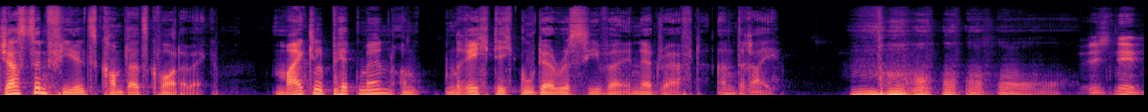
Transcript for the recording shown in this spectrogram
Justin Fields kommt als Quarterback. Michael Pittman und ein richtig guter Receiver in der Draft an drei. Würde ich nehmen.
